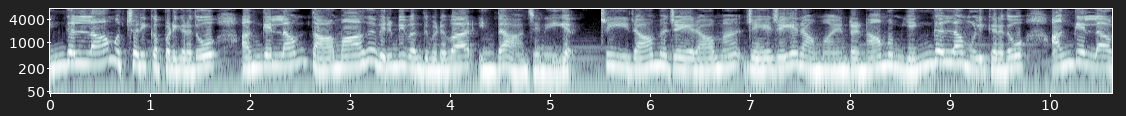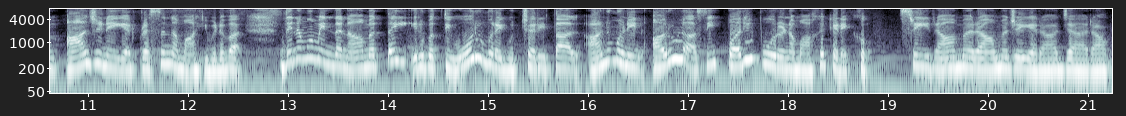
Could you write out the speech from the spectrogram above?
எங்கெல்லாம் உச்சரிக்கப்படுகிறதோ அங்கெல்லாம் தாமாக விரும்பி வந்து விடுவார் இந்த ஆஞ்சநேயர். ஸ்ரீ ராம ஜெய ராம ஜெய ஜெய ராமா என்ற நாமம் எங்கெல்லாம் ஒழிக்கிறதோ அங்கெல்லாம் ஆஞ்சநேயர் பிரசன்னமாகி விடுவார். தினமும் இந்த நாமத்தை இருபத்தி ஓரு முறை உச்சரித்தால் அனுமனின் அருளாசி பரிபூரணமாக கிடைக்கும். ஸ்ரீ ராம ராம ஜெய ராஜா ராம்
